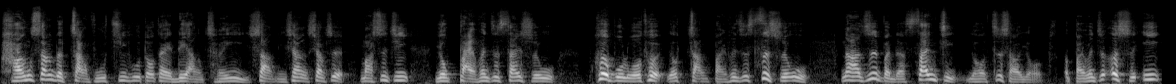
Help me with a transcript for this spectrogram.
行商的涨幅几乎都在两成以上。你像像是马士基有百分之三十五，赫伯罗特有涨百分之四十五。那日本的三井有至少有百分之二十一，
